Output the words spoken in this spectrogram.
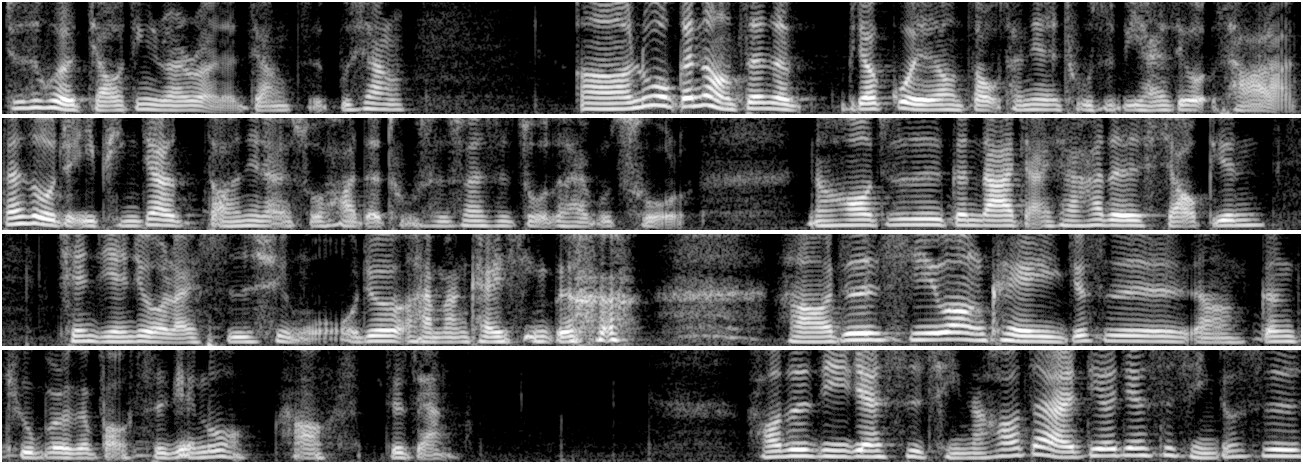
就是会有嚼劲，软软的这样子，不像，呃，如果跟那种真的比较贵的那种早餐店的吐司比，还是有差啦。但是我觉得以平价早餐店来说，它的吐司算是做的还不错了。然后就是跟大家讲一下，他的小编前几天就有来私讯我，我就还蛮开心的。好，就是希望可以，就是嗯，跟 Q Burger 保持联络。好，就这样。好，这是第一件事情，然后再来第二件事情，就是，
